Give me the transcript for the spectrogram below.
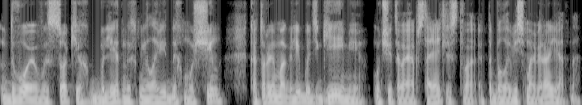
Двое высоких, бледных, миловидных мужчин, которые могли быть геями, учитывая обстоятельства, это было весьма вероятно.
